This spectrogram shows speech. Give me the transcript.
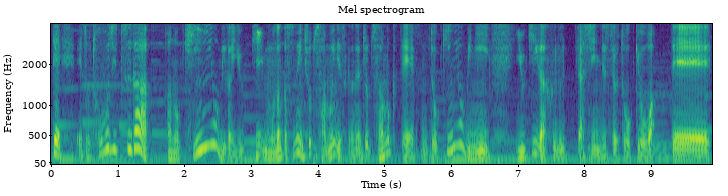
で、えっと、当日が、あの、金曜日が雪、もうなんかすでにちょっと寒いんですけどね、ちょっと寒くて、うんと、金曜日に雪が降るらしいんですよ、東京は。で、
